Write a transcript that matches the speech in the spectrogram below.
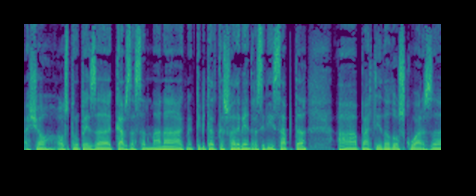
això, els propers eh, caps de setmana, una activitat que es fa divendres i dissabte a partir de dos quarts eh,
